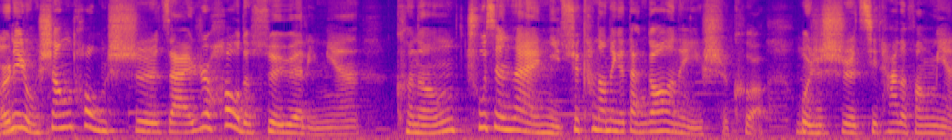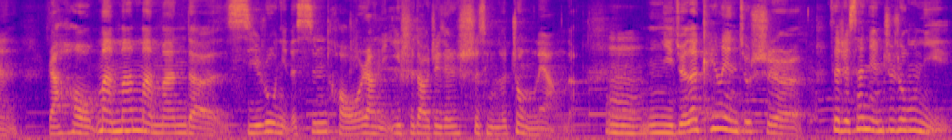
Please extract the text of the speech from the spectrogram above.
而那种伤痛是在日后的岁月里面可能出现在你去看到那个蛋糕的那一时刻，或者是其他的方面，然后慢慢慢慢的袭入你的心头，让你意识到这件事情的重量的。嗯，你觉得 Killing 就是在这三年之中，你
